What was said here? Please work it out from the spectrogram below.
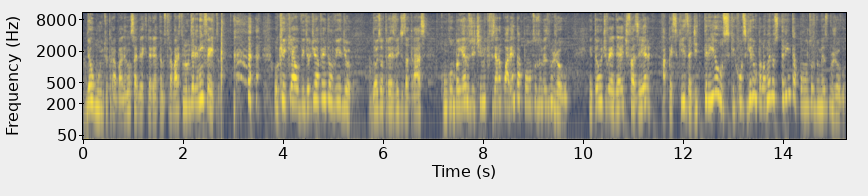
deu muito trabalho. Eu não sabia que daria tanto trabalho, senão não teria nem feito. o que, que é o vídeo? Eu tinha feito um vídeo, dois ou três vídeos atrás, com companheiros de time que fizeram 40 pontos no mesmo jogo. Então eu tive a ideia de fazer a pesquisa de trios que conseguiram pelo menos 30 pontos no mesmo jogo.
